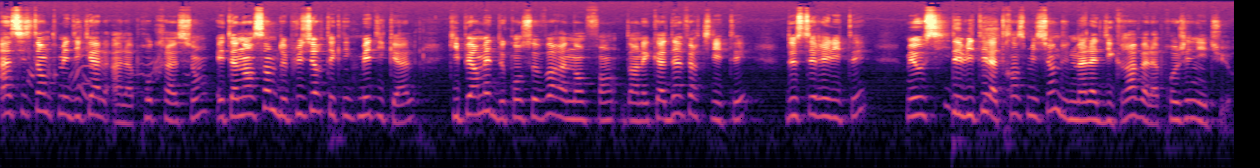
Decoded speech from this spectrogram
assistante médicale à la procréation, est un ensemble de plusieurs techniques médicales qui permettent de concevoir un enfant dans les cas d'infertilité, de stérilité, mais aussi d'éviter la transmission d'une maladie grave à la progéniture.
